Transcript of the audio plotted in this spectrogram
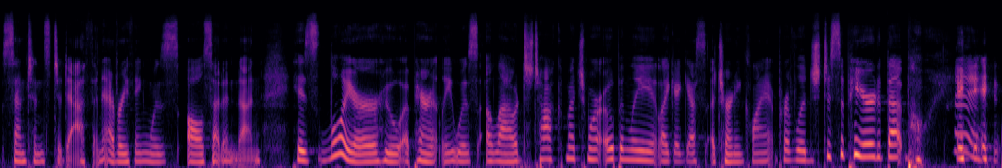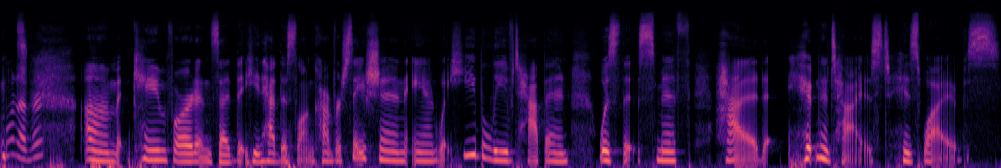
sentenced to death and everything was all said and done, his lawyer, who apparently was allowed to talk much more openly, like I guess attorney-client privilege, disappeared at that point Hey, whatever. um, came forward and said that he'd had this long conversation, and what he believed happened was that Smith had hypnotized his wives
